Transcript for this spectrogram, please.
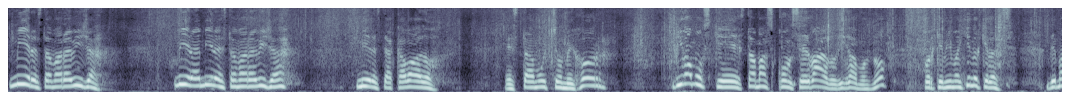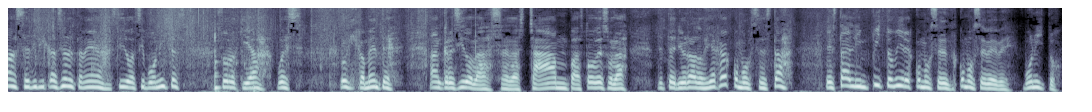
mira esta maravilla, mira, mira esta maravilla, mira este acabado, está mucho mejor, digamos que está más conservado, digamos, ¿no? Porque me imagino que las demás edificaciones también han sido así bonitas, solo que ya, pues, lógicamente han crecido las, las champas, todo eso la ha deteriorado. Y acá como se está, está limpito, mire cómo se, cómo se ve, bonito.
